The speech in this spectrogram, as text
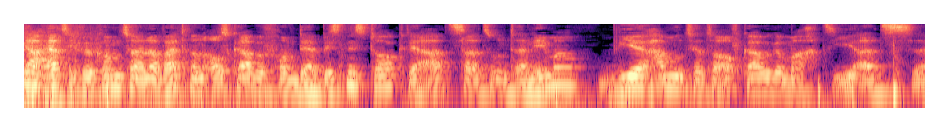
Ja, herzlich willkommen zu einer weiteren Ausgabe von der Business Talk, der Arzt als Unternehmer. Wir haben uns ja zur Aufgabe gemacht, Sie als äh,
